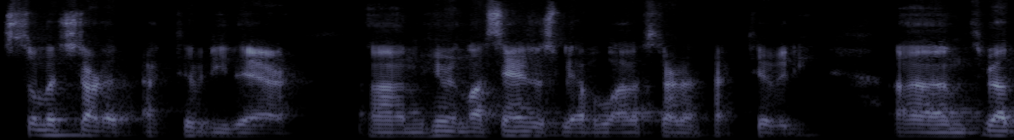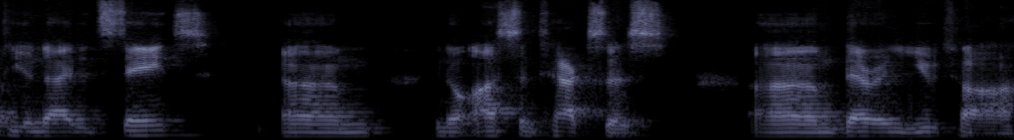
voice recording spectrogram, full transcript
so much startup activity there. Um, here in Los Angeles, we have a lot of startup activity. Um, throughout the United States, um, you know, us in Texas, um, there in Utah,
